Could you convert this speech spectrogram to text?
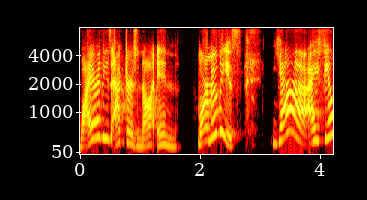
why are these actors not in more movies. Yeah, I feel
